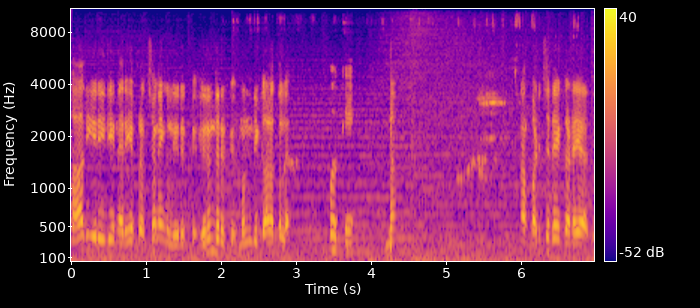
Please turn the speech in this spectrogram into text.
சாதிய ரீதியா நிறைய பிரச்சனைகள் இருக்கு இருந்திருக்கு முந்தி காலத்துல. நான் படிச்சதே கிடையாது.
